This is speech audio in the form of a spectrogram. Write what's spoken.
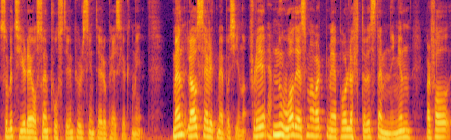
så betyr det også en positiv impuls inn til europeisk økonomi. Men la oss se litt mer på Kina. Fordi Ja. noe av det som har vært med på å løfte stemningen, i hvert fall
